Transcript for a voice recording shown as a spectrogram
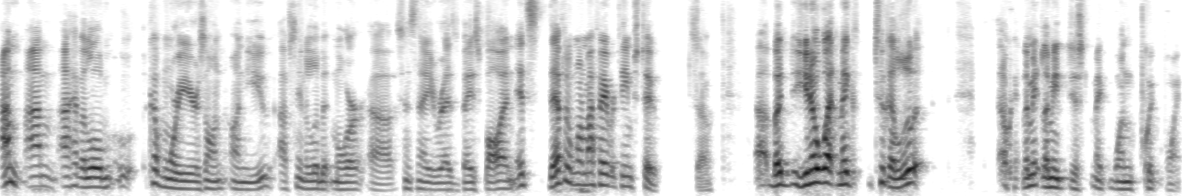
I'm I'm I have a little a couple more years on on you. I've seen a little bit more uh, Cincinnati Reds baseball, and it's definitely one of my favorite teams too. So, uh, but you know what makes took a little. Okay, let me let me just make one quick point.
